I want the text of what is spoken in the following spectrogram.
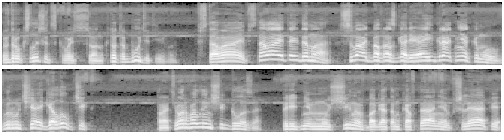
Вдруг слышит сквозь сон, кто-то будет его. «Вставай, вставай, Тайдемар! Свадьба в разгаре, а играть некому! Выручай, голубчик!» Протер волынщик глаза. Перед ним мужчина в богатом кафтане, в шляпе,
